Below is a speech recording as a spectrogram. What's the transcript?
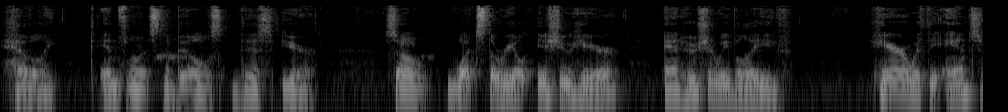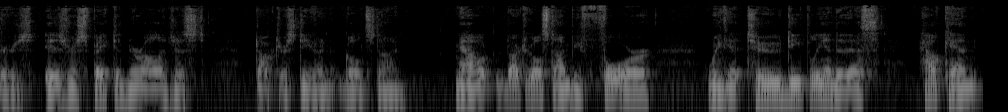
heavily to influence the bills this year. So, what's the real issue here, and who should we believe? Here with the answers is respected neurologist Dr. Steven Goldstein. Now, Dr. Goldstein, before we get too deeply into this, how can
